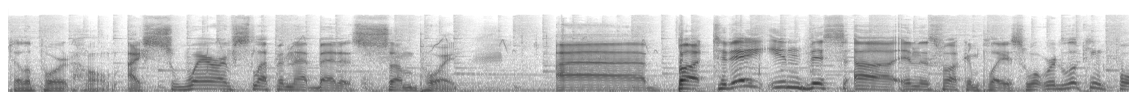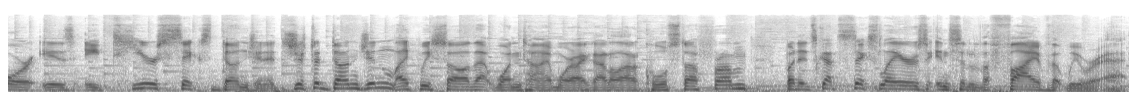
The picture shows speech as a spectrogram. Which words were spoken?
Teleport home. I swear I've slept in that bed at some point. Uh, but today in this uh, in this fucking place, what we're looking for is a tier six dungeon. It's just a dungeon like we saw that one time where I got a lot of cool stuff from, but it's got six layers instead of the five that we were at.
